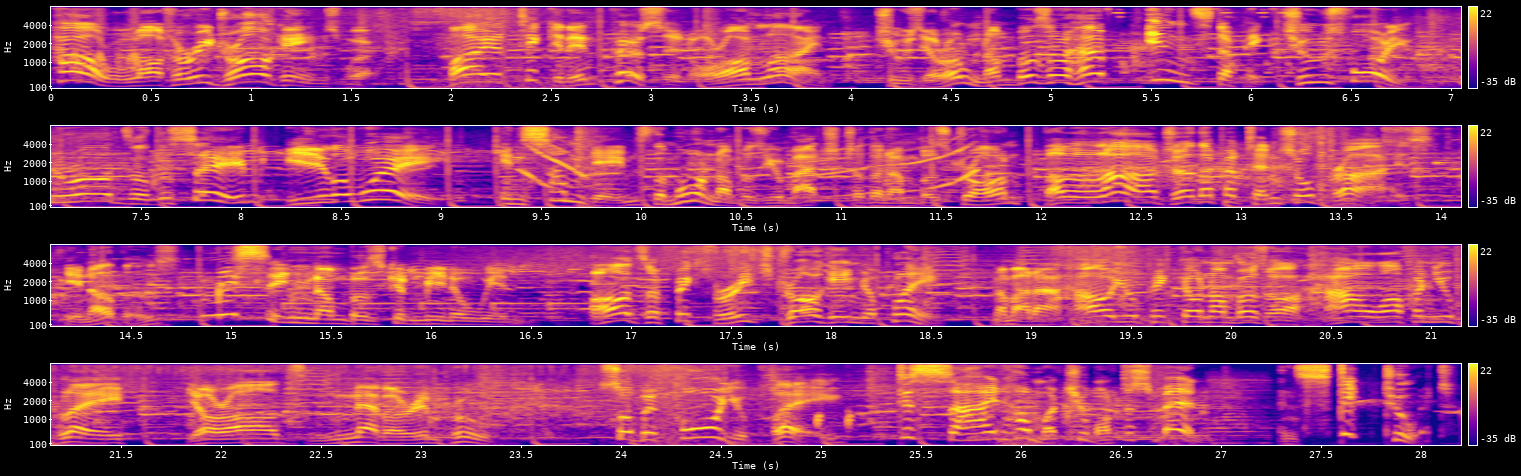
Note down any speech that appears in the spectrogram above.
How lottery draw games work. Buy a ticket in person or online. Choose your own numbers or have Instapick choose for you. Your odds are the same either way. In some games, the more numbers you match to the numbers drawn, the larger the potential prize. In others, missing numbers can mean a win. Odds are fixed for each draw game you play. No matter how you pick your numbers or how often you play, your odds never improve. So before you play, decide how much you want to spend and stick to it.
